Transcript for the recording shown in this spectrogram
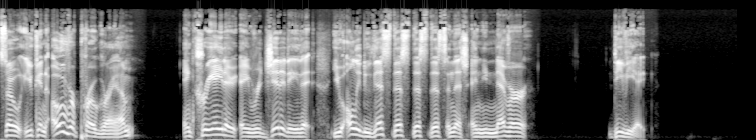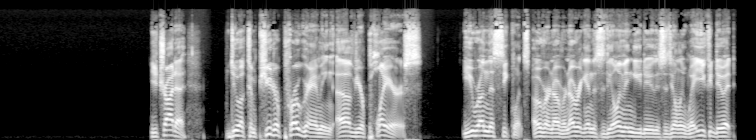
So you can over program and create a, a rigidity that you only do this, this, this, this, and this, and you never deviate. You try to do a computer programming of your players you run this sequence over and over and over again. This is the only thing you do. This is the only way you could do it.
